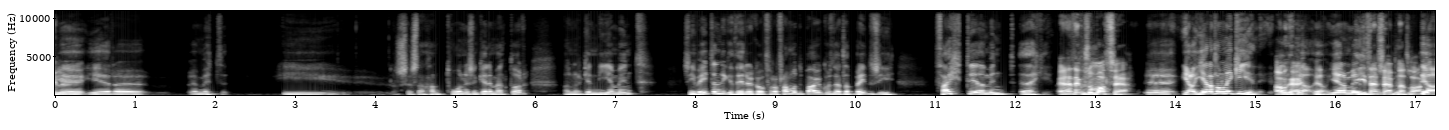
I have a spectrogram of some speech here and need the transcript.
ég, ég er uh, mitt í sagt, hann tóni sem gerir mentor hann er að gera nýja mynd. Sem ég veit hann ekki, þeir eru frá fram og tilbaka hvort þeir ætla að breyta sér í þætti eða mynd eða ekki. Er þetta eitthvað sem mátt segja? Uh, já, ég er allan að leika í henni. Ok. Já, já, er að Í þessu efni allavega? Já,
